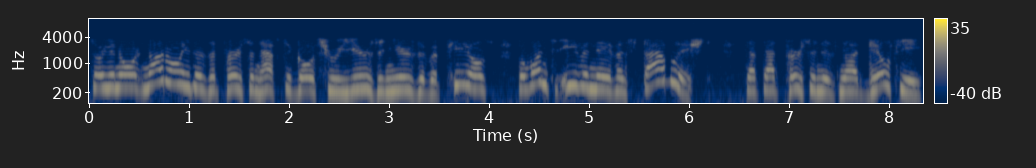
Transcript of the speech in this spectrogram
So, you know, not only does a person have to go through years and years of appeals, but once even they've established that that person is not guilty,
